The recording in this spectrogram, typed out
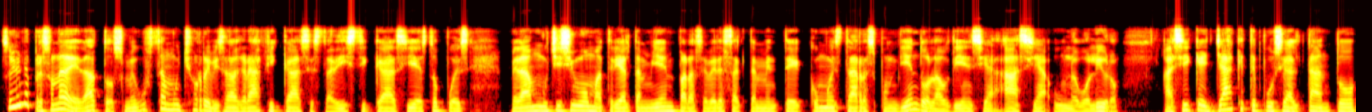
soy una persona de datos, me gusta mucho revisar gráficas, estadísticas y esto pues me da muchísimo material también para saber exactamente cómo está respondiendo la audiencia hacia un nuevo libro. Así que ya que te puse al tanto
